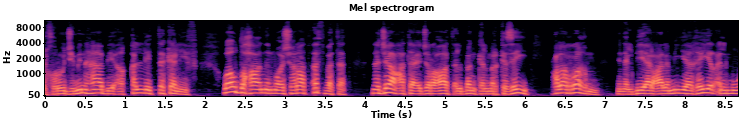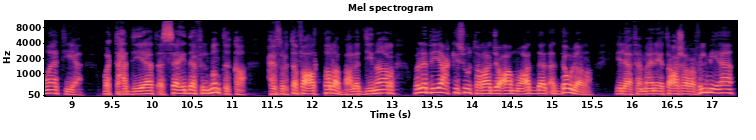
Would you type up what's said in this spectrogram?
والخروج منها بأقل التكاليف. وأوضح أن المؤشرات أثبتت نجاعة إجراءات البنك المركزي على الرغم من البيئة العالمية غير المواتية والتحديات السائدة في المنطقة حيث ارتفع الطلب على الدينار والذي يعكس تراجع معدل الدولار إلى 18%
